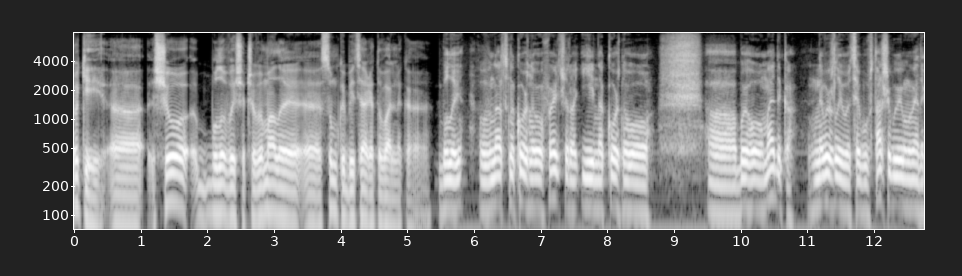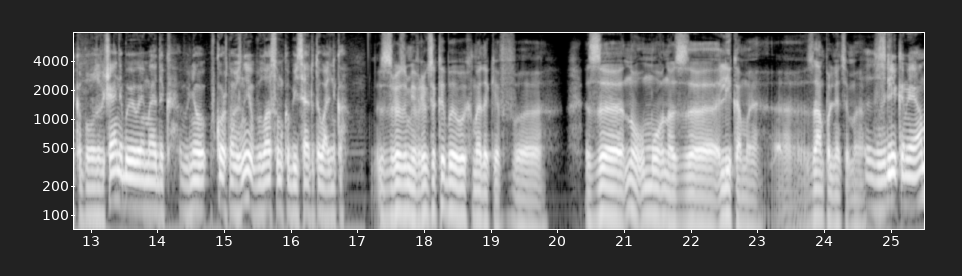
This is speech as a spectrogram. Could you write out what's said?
Окей. Е, Що було вище? Чи ви мали е, сумку бійця рятувальника? Були. У нас на кожного фельдшера і на кожного бойового медика. Неважливо, це був старший бойовий медик або звичайний бойовий медик. В нього в кожного з них була сумка бійця рятувальника. Зрозумів, рюкзаки бойових медиків з, ну, умовно, з е, ліками, е, з ампульницями. З ліками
